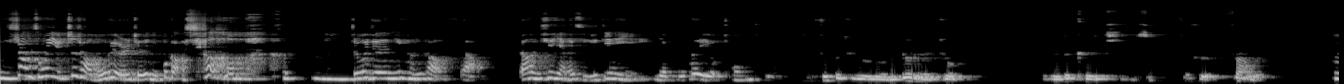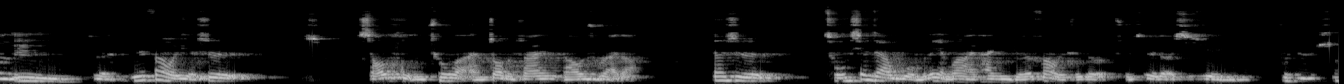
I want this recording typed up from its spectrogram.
你上综艺，至少不会有人觉得你不搞笑，只会觉得你很搞笑。然后你去演个喜剧电影，也不会有冲突。这个就有一个人就我觉得可以提一下，就是范伟。嗯，对，因为范伟也是小品春晚赵本山然后出来的。但是从现在我们的眼光来看，你觉得范伟是个纯粹的喜剧演员吗？不能说，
